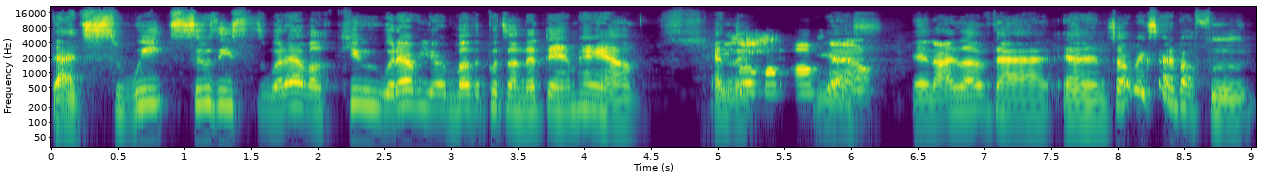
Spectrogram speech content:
that sweet Susie, whatever, Q, whatever your mother puts on that damn ham. And the, yes, ham. And I love that. And so I'm excited about food.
